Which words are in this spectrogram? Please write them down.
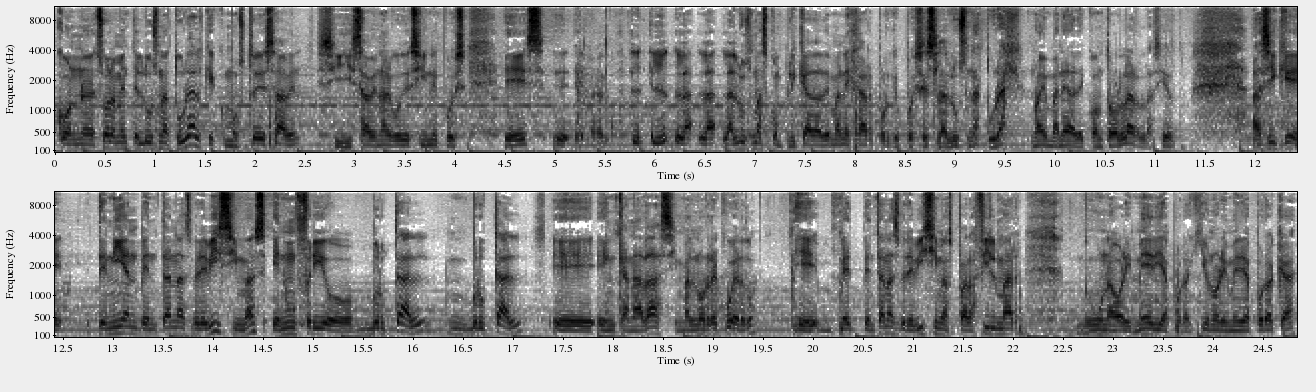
con solamente luz natural, que como ustedes saben, si saben algo de cine, pues es la, la, luz más complicada de manejar, porque pues es la luz natural, no hay manera de controlarla, ¿cierto? Así que tenían ventanas brevísimas en un frío brutal, brutal, eh, en Canadá, si mal no recuerdo, eh, ventanas brevísimas para filmar, una hora y media por aquí, una hora y media por acá,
